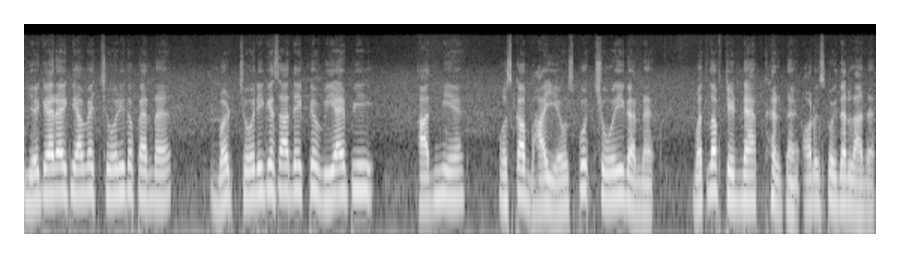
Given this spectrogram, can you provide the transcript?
ये कह रहा है कि हमें चोरी तो करना है बट चोरी के साथ एक वीआईपी आदमी है। उसका भाई है, उसको चोरी करना है मतलब किडनैप करना है और उसको इधर लाना है।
